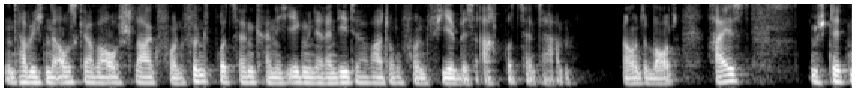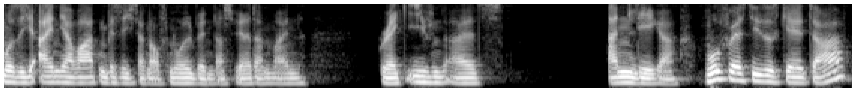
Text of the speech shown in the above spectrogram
Und habe ich einen Ausgabeaufschlag von 5%, kann ich irgendwie eine Renditeerwartung von 4 bis 8% haben. Roundabout. Heißt, im Schnitt muss ich ein Jahr warten, bis ich dann auf Null bin. Das wäre dann mein Break-Even als Anleger. Wofür ist dieses Geld da?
